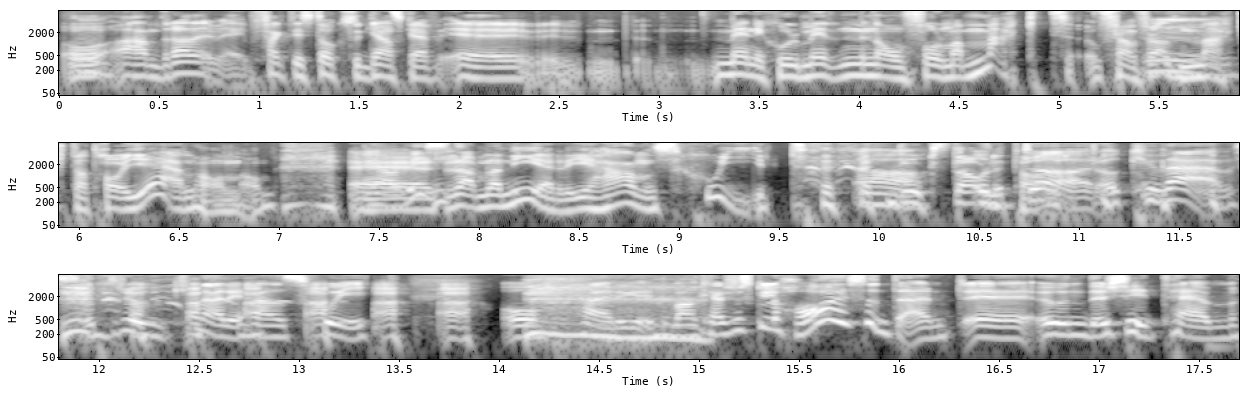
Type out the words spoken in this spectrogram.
och Mm. andra, faktiskt också ganska eh, människor med, med någon form av makt, och framförallt Mm. makt att ha ihjäl honom, eh, Ja, ramlar ner i hans skit, Ja, och bokstavligt talat. dör och kvävs och drunknar i hans skit. Och herregud, man kanske skulle ha ett sånt där eh, under sitt hem,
